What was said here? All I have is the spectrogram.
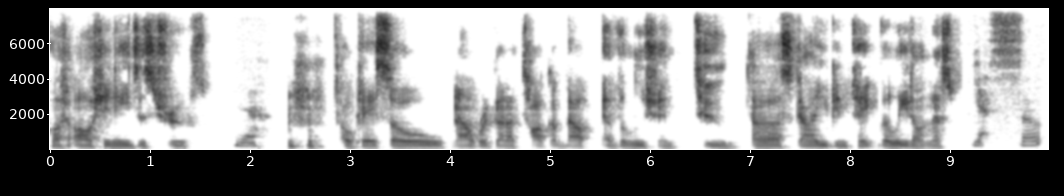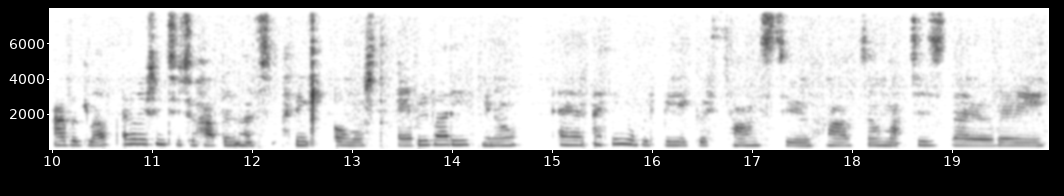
All, all she needs is truth. Yeah. okay, so now we're gonna talk about Evolution 2. Uh, Sky, you can take the lead on this. Yes, so I would love Evolution 2 to happen as I think almost everybody, you know. And I think it would be a good chance to have some matches that are very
